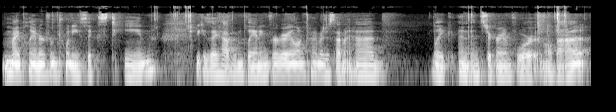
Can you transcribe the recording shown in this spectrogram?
my planner from 2016 because I have been planning for a very long time. I just haven't had like an Instagram for it and all that.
